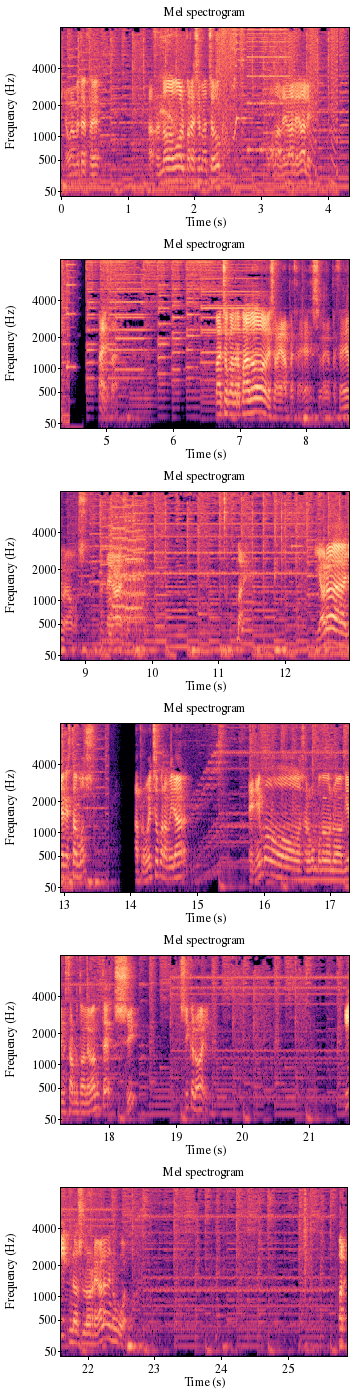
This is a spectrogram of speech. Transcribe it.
Y no me apetece. Haciendo ball para ese Machoke. Oh, dale, dale, dale. Ahí está. Machoke atrapado. Eso vaya a PC, eso vaya a PC, pero vamos. Venga, Vale. Y ahora, ya que estamos, aprovecho para mirar. ¿Tenemos algún Pokémon nuevo aquí en esta ruta de levante? Sí. Sí que lo hay. Y nos lo regalan en un huevo. Vale.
